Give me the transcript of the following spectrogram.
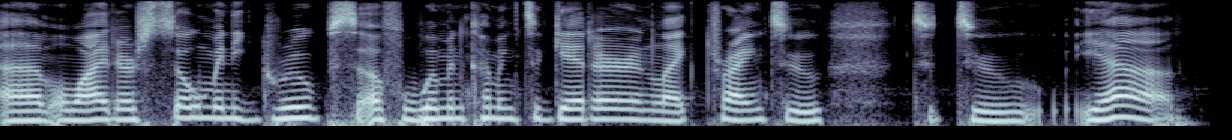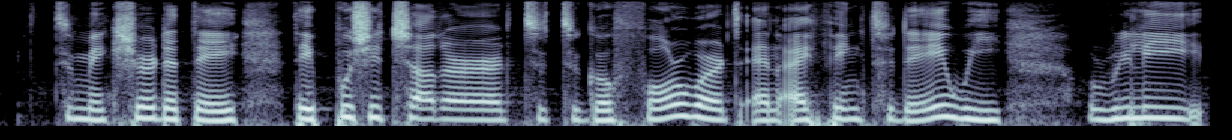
um, why there's so many groups of women coming together and like trying to to to yeah to make sure that they they push each other to to go forward. And i think today we really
